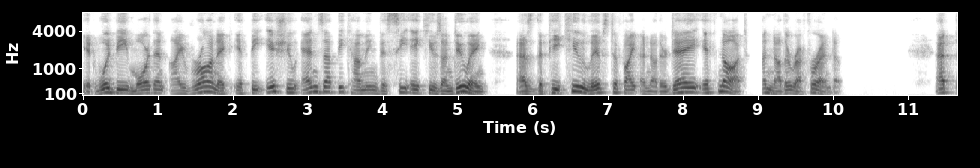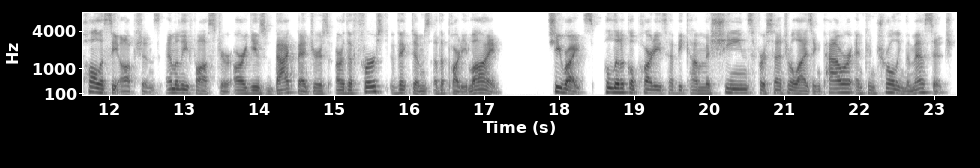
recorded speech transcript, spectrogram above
It would be more than ironic if the issue ends up becoming the CAQ's undoing, as the PQ lives to fight another day, if not another referendum. At Policy Options, Emily Foster argues backbenchers are the first victims of the party line. She writes Political parties have become machines for centralizing power and controlling the message.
